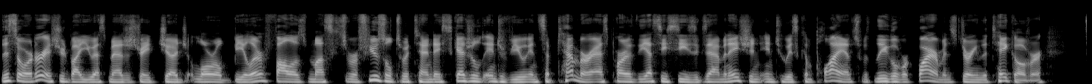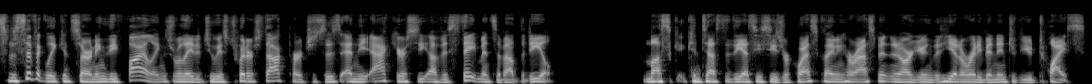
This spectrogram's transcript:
This order, issued by U.S. Magistrate Judge Laurel Beeler, follows Musk's refusal to attend a scheduled interview in September as part of the SEC's examination into his compliance with legal requirements during the takeover, specifically concerning the filings related to his Twitter stock purchases and the accuracy of his statements about the deal. Musk contested the SEC's request, claiming harassment and arguing that he had already been interviewed twice.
